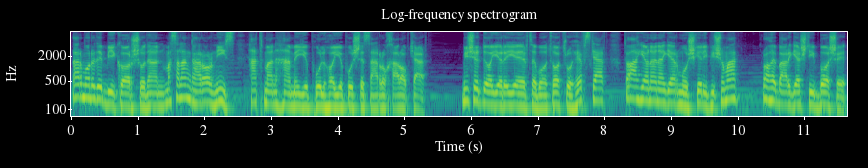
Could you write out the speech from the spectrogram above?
در مورد بیکار شدن مثلا قرار نیست حتما همه پلهای پشت سر رو خراب کرد میشه دایره ارتباطات رو حفظ کرد تا احیانا اگر مشکلی پیش اومد راه برگشتی باشه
